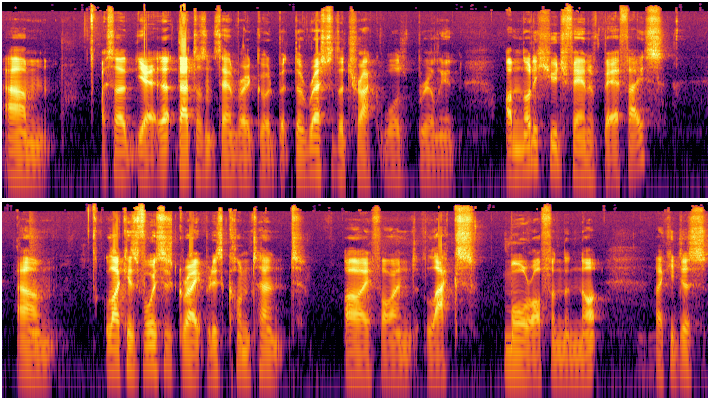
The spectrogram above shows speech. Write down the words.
Um, so yeah, that, that doesn't sound very good. But the rest of the track was brilliant. I'm not a huge fan of Bearface. Um, like his voice is great, but his content I find lacks more often than not. Like he just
